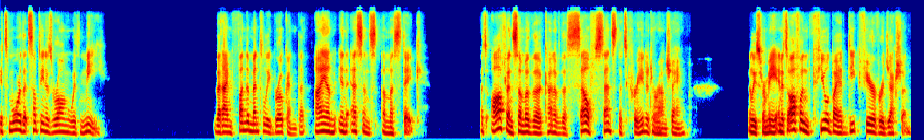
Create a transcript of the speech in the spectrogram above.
It's more that something is wrong with me. That I'm fundamentally broken, that I am in essence a mistake. That's often some of the kind of the self sense that's created around shame, at least for me. And it's often fueled by a deep fear of rejection.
